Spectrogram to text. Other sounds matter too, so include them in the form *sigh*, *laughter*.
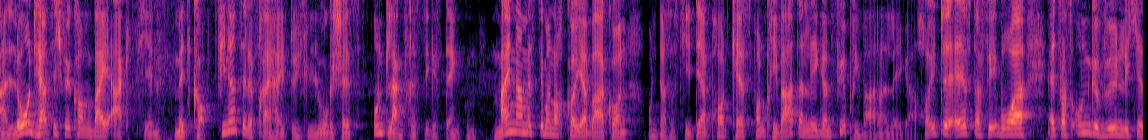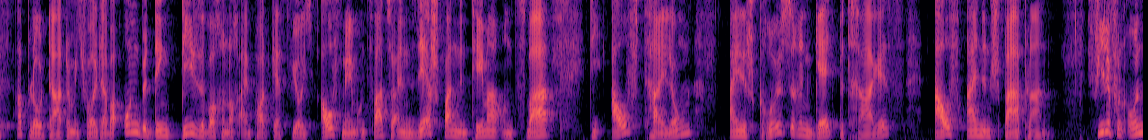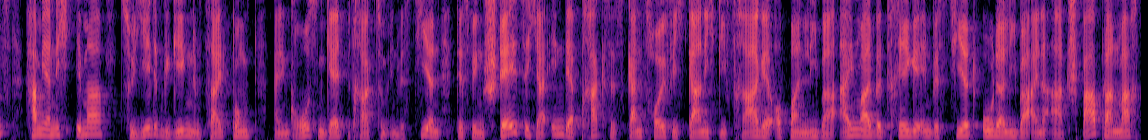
Hallo und herzlich willkommen bei Aktien mit Kopf. Finanzielle Freiheit durch logisches und langfristiges Denken. Mein Name ist immer noch Kolja Barkorn und das ist hier der Podcast von Privatanlegern für Privatanleger. Heute 11. Februar, etwas ungewöhnliches Upload-Datum. Ich wollte aber unbedingt diese Woche noch einen Podcast für euch aufnehmen und zwar zu einem sehr spannenden Thema und zwar die Aufteilung eines größeren Geldbetrages auf einen Sparplan. Viele von uns haben ja nicht immer zu jedem gegebenen Zeitpunkt einen großen Geldbetrag zum Investieren. Deswegen stellt sich ja in der Praxis ganz häufig gar nicht die Frage, ob man lieber Einmalbeträge investiert oder lieber eine Art Sparplan macht,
